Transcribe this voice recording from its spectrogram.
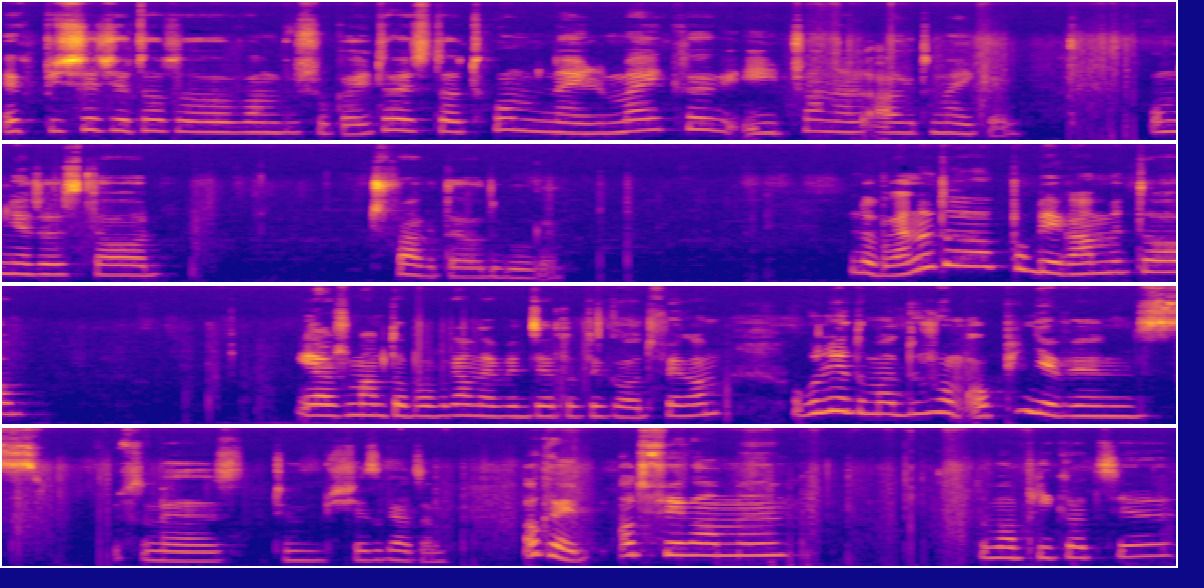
Jak piszecie to, to Wam wyszuka. I to jest to Trump Nail Maker i Channel Art Maker. U mnie to jest to czwarte od góry. Dobra, no to pobieramy to. Ja już mam to pobrane, więc ja to tylko otwieram. Ogólnie to ma dużą opinię, więc w sumie z czym się zgadzam. Okej, otwieramy tą aplikację.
